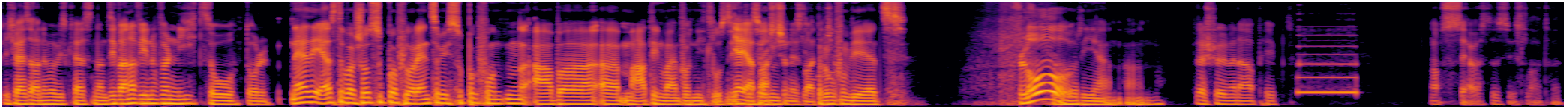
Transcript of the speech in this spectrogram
Ich weiß auch nicht mehr, wie es geheißen hat. Sie waren auf jeden Fall nicht so toll. Naja, der erste war schon super, Florenz habe ich super gefunden, aber äh, Martin war einfach nicht lustig. Ja, ja, Deswegen passt schon, ist rufen wir jetzt Flo! Florian an. Wäre schön, wenn er abhebt. Oh, servus, das ist laut heute.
